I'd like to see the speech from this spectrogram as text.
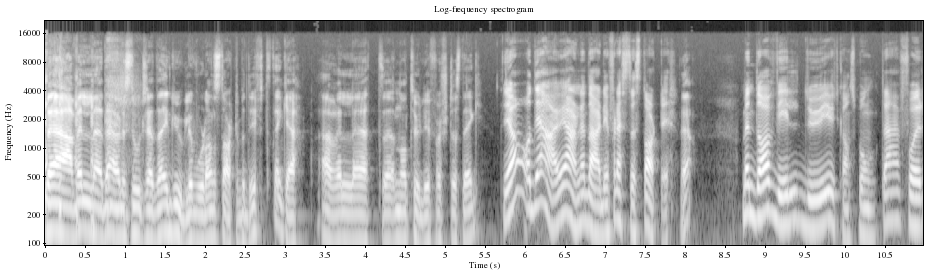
det er vel, det er vel stort sett det. Google hvordan starte bedrift, tenker jeg. Er vel et eh, naturlig første steg. Ja, og det er jo gjerne der de fleste starter. Ja. Men da vil du i utgangspunktet, for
